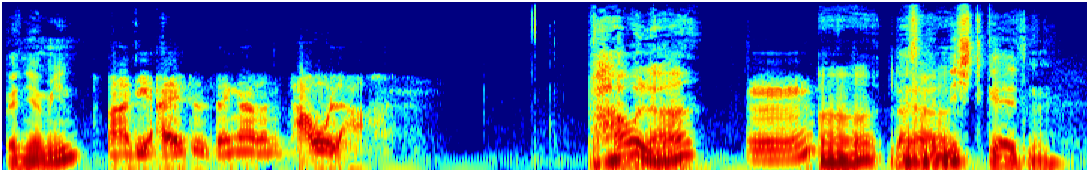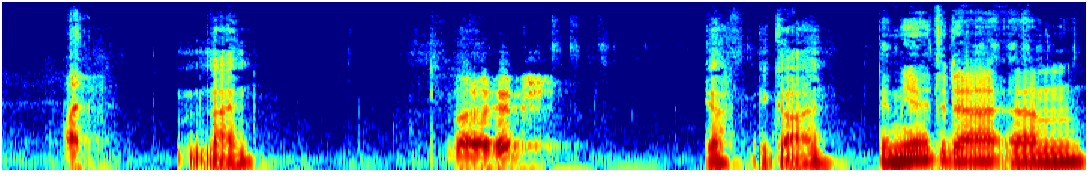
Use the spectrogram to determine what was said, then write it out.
Benjamin? War die alte Sängerin Paula. Paula? Mhm. Ah, Lassen ja. wir nicht gelten. Was? Nein. War doch hübsch. Ja, egal. Bei mir hätte da ähm,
